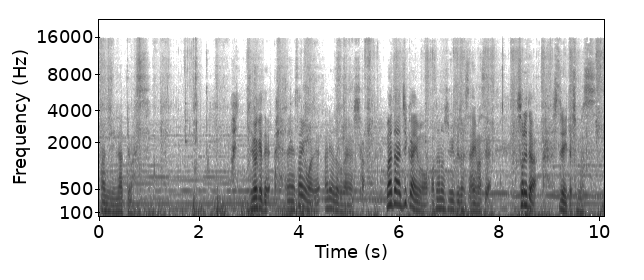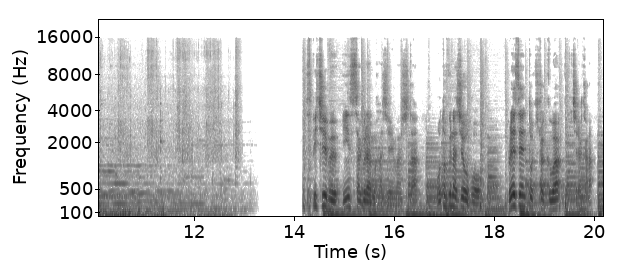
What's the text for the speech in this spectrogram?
感じになってます。はい、というわけで、えー、最後までありがとうございました。また次回もお楽しみくださいませそれでは失礼いたしますスピチューブインスタグラム始めましたお得な情報プレゼント企画はこちらから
